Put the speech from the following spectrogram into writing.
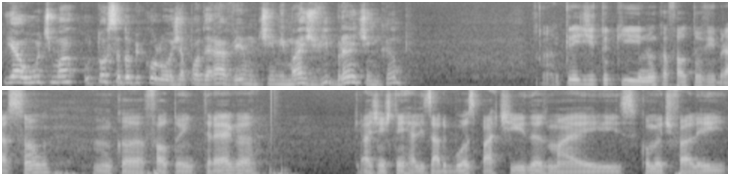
E a última, o torcedor bicolor já poderá ver um time mais vibrante em campo? Acredito que nunca faltou vibração, nunca faltou entrega. A gente tem realizado boas partidas, mas como eu te falei,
